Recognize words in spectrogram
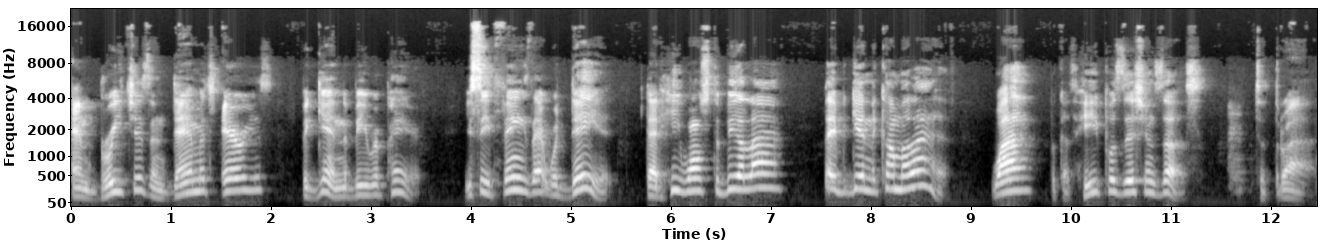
and breaches and damaged areas begin to be repaired. You see, things that were dead that He wants to be alive, they begin to come alive. Why? Because He positions us to thrive.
